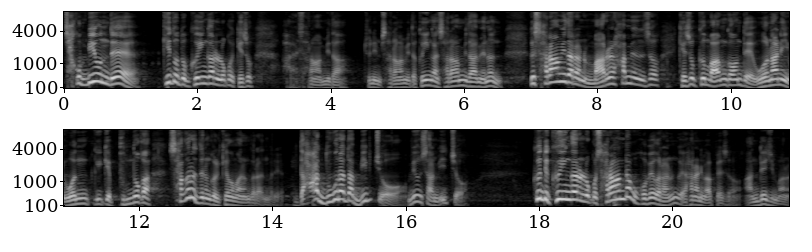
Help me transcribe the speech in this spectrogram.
자꾸 미운데 기도도 그 인간을 놓고 계속 아, 사랑합니다. 주님 사랑합니다. 그 인간 사랑합니다 하면은 그 사랑합니다라는 말을 하면서 계속 그 마음 가운데 원한이 원 이게 분노가 사그러드는 걸 경험하는 거란 말이에요. 나 누구나 다 밉죠. 미운 사람이 있죠. 그런데 그 인간을 놓고 사랑한다고 고백을 하는 거예요. 하나님 앞에서 안 되지만은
